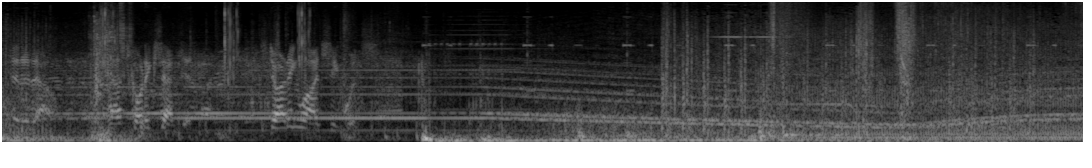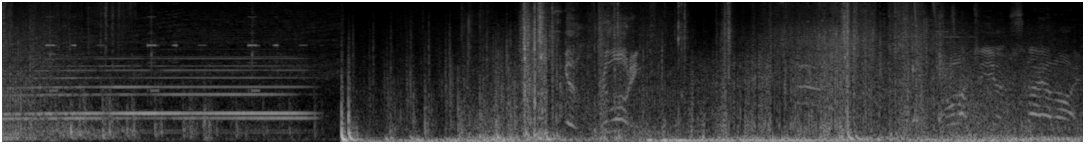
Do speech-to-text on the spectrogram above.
Considered out. Task code accepted. Starting launch sequence. Reloading! All up to you. Stay alive.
